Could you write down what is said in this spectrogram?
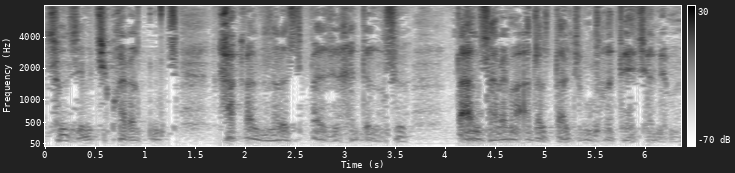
선생님이 직화라든 가까운 사람이 빨리 것을 딴 사람의 아들, 딸 중서가 대체하려면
